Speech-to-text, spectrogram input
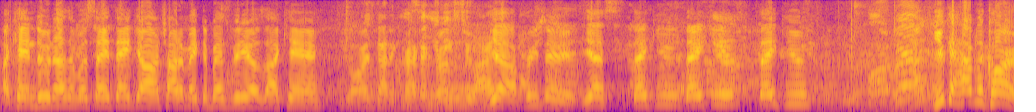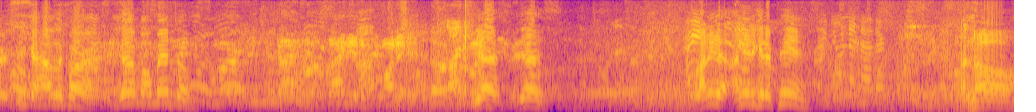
I can't do nothing but say thank y'all and try to make the best videos I can. You always got it cracking, brother. These two, all right? Yeah, I appreciate it. Yes, thank you, thank you, thank you. You can have the card. You can have the card. Good momentum. You guys will sign it if you want it. Yes, yes. I need to, I need to get a pin. Are you doing another? No.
